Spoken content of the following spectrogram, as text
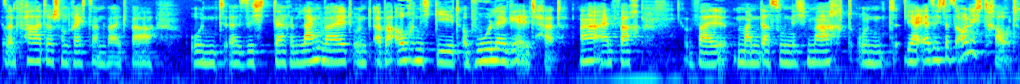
sein Vater schon Rechtsanwalt war und äh, sich darin langweilt und aber auch nicht geht, obwohl er Geld hat. Ne? Einfach weil man das so nicht macht und ja, er sich das auch nicht traut.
